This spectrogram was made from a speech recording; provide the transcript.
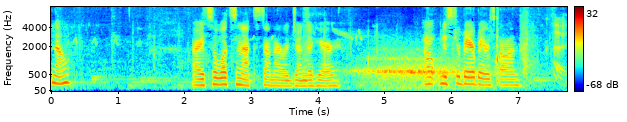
No. All right, so what's next on our agenda here? Oh, Mr. Bear Bear's gone. Good.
